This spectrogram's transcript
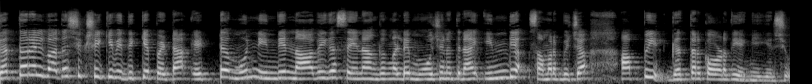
ഖത്തറിൽ വധശിക്ഷയ്ക്ക് വിധിക്കപ്പെട്ട എട്ട് മുൻ ഇന്ത്യൻ നാവിക സേനാംഗങ്ങളുടെ മോചനത്തിനായി ഇന്ത്യ സമർപ്പിച്ച അപ്പീൽ ഖത്തർ കോടതി അംഗീകരിച്ചു.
